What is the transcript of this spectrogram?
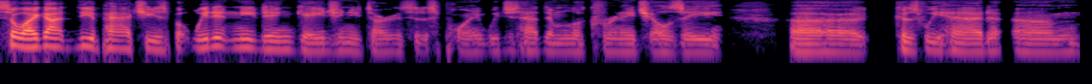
so I got the Apaches, but we didn't need to engage any targets at this point. We just had them look for an HLZ because we had um,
